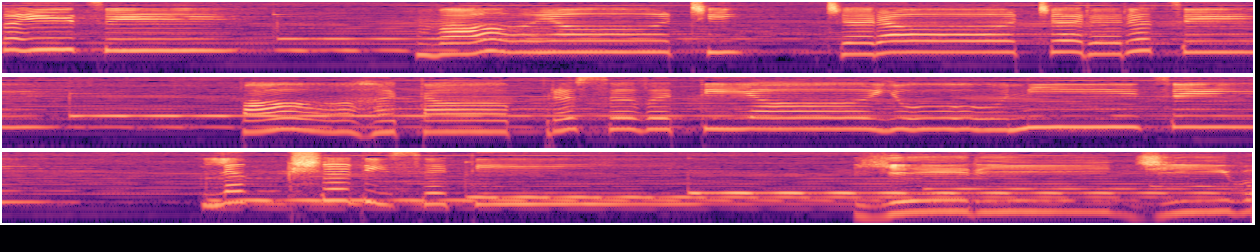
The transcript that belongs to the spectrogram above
कैचे वायाची चराचररचे पाहता प्रसवतिया योनीचे लक्ष दिसती येरी जीव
